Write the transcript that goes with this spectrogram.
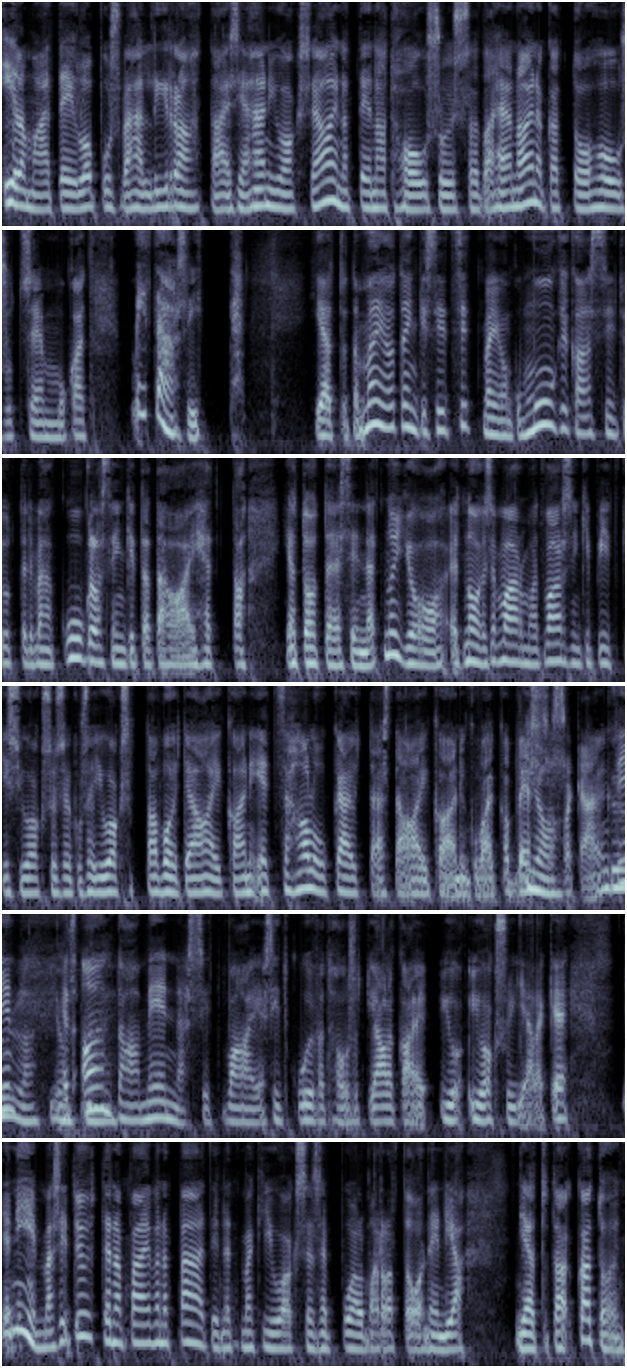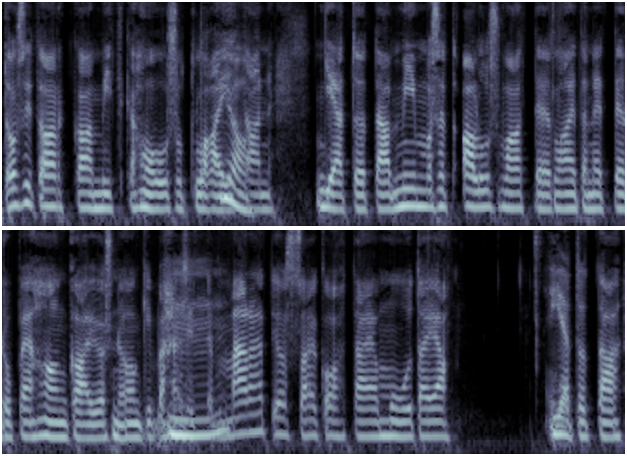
ilman, että ei lopussa vähän lirahtaisi. Ja hän juoksee aina tenat housuissa tai hän aina katsoo housut sen mukaan, että mitä sitten? Ja tota, mä jotenkin sitten sit mä jonkun muunkin kanssa siitä juttelin, vähän googlasinkin tätä aihetta ja totesin, että no joo, että noin se varmaan, että varsinkin pitkissä juoksuissa, kun sä juokset tavoiteaikaa, niin et sä halua käyttää sitä aikaa niin kuin vaikka vessassa Joo, käyntiin. kyllä, että antaa mennä sitten vaan ja sitten kuivat housut jalkaa ju- juoksun jälkeen. Ja niin mä sitten yhtenä päivänä päätin, että mäkin juoksen sen puolimaratonin ja, ja tota, katoin tosi tarkkaan, mitkä housut laitan Joo. ja tota, millaiset alusvaatteet laitan, ettei rupea hankaa, jos ne onkin vähän mm-hmm. sitten märät jossain kohtaa ja muuta ja ja tota,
